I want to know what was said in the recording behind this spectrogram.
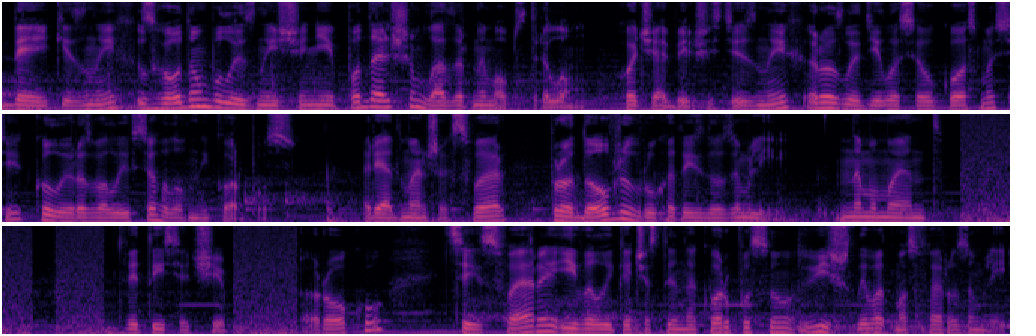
Деякі з них згодом були знищені подальшим лазерним обстрілом, хоча більшість із них розлетілося у космосі, коли розвалився головний корпус. Ряд менших сфер продовжив рухатись до Землі. На момент 2000 року ці сфери і велика частина корпусу війшли в атмосферу Землі.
